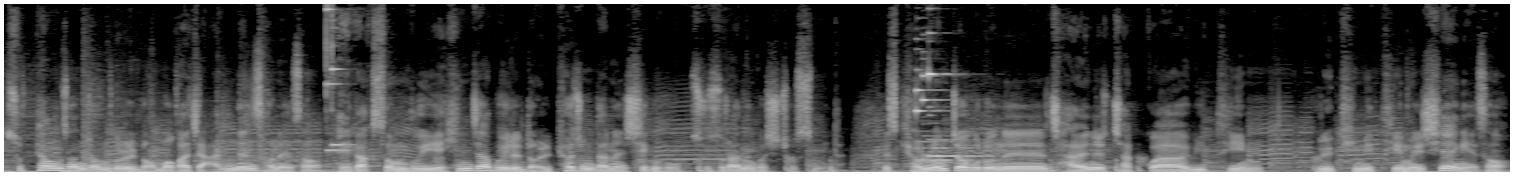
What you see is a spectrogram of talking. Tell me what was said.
수평선 정도를 넘어가지 않는 선에서 대각선 부위의 흰자 부위를 넓혀준다는 식으로 수술하는 것이 좋습니다. 그래서 결론적으로는 자연유착과 위트임 그리고 뒷미트임을 시행해서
